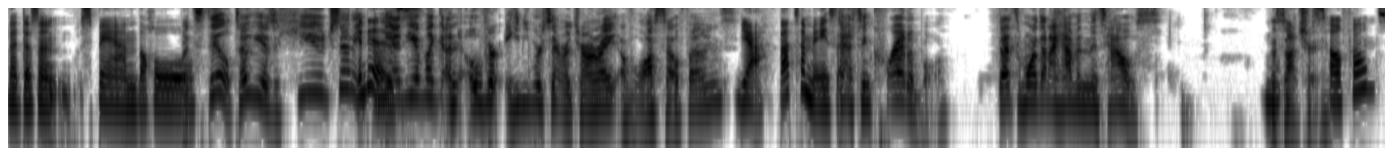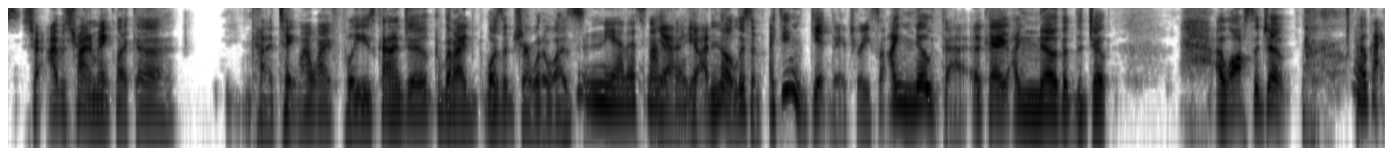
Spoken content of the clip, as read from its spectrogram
That doesn't span the whole. But still, Tokyo is a huge city. It And The is. idea of like an over 80% return rate of lost cell phones. yeah, that's amazing. That's incredible. That's more than I have in this house. That's not true. Cell phones? So I was trying to make like a kind of take my wife please kind of joke, but I wasn't sure what it was. Yeah, that's not yeah, yeah. No, listen, I didn't get there, Teresa. I know that. Okay, I know that the joke. I lost the joke. Okay.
